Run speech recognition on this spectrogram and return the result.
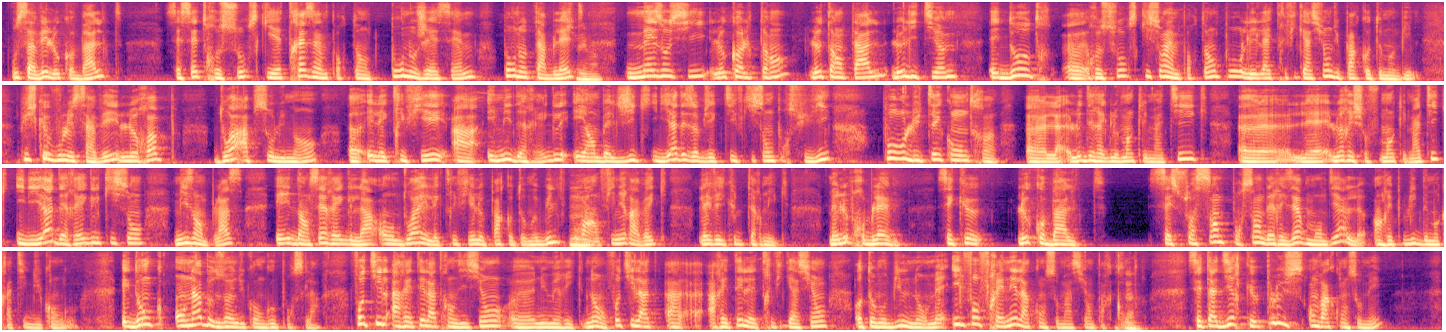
Vous savez, le cobalt, c'est cette ressource qui est très importante pour nos GSM, pour nos tablettes, mais aussi le coltan, le tantal, le lithium et d'autres euh, ressources qui sont importantes pour l'électrification du parc automobile. Puisque vous le savez, l'Europe doit absolument euh, électrifier, a émis des règles et en Belgique, il y a des objectifs qui sont poursuivis pour lutter contre euh, le dérèglement climatique, euh, le réchauffement climatique, il y a des règles qui sont mises en place. Et dans ces règles-là, on doit électrifier le parc automobile pour mmh. en finir avec les véhicules thermiques. Mais le problème, c'est que le cobalt, c'est 60% des réserves mondiales en République démocratique du Congo. Et donc, on a besoin du Congo pour cela. Faut-il arrêter la transition euh, numérique? Non. Faut-il arrêter l'électrification automobile? Non. Mais il faut freiner la consommation, par contre. C'est-à-dire que plus on va consommer,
